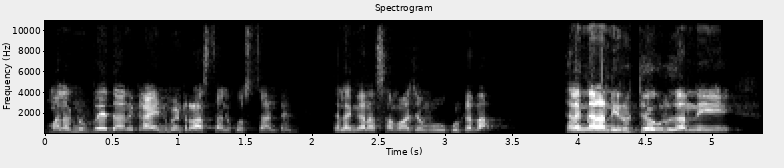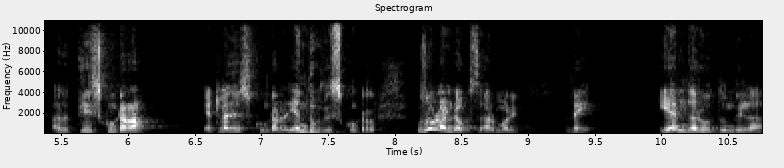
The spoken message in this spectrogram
మళ్ళీ నువ్వే దానికి ఆయింట్మెంట్ రాస్తానికి వస్తా అంటే తెలంగాణ సమాజం ఊకుంటుందా? తెలంగాణ నిరుద్యోగులు దాన్ని అది తీసుకుంటారా? ఎట్లా తీసుకుంటారు? ఎందుకు తీసుకుంటారు? చూడండి ఒకసారి మరి. అంటే ఏం జరుగుతుంది ఇలా?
